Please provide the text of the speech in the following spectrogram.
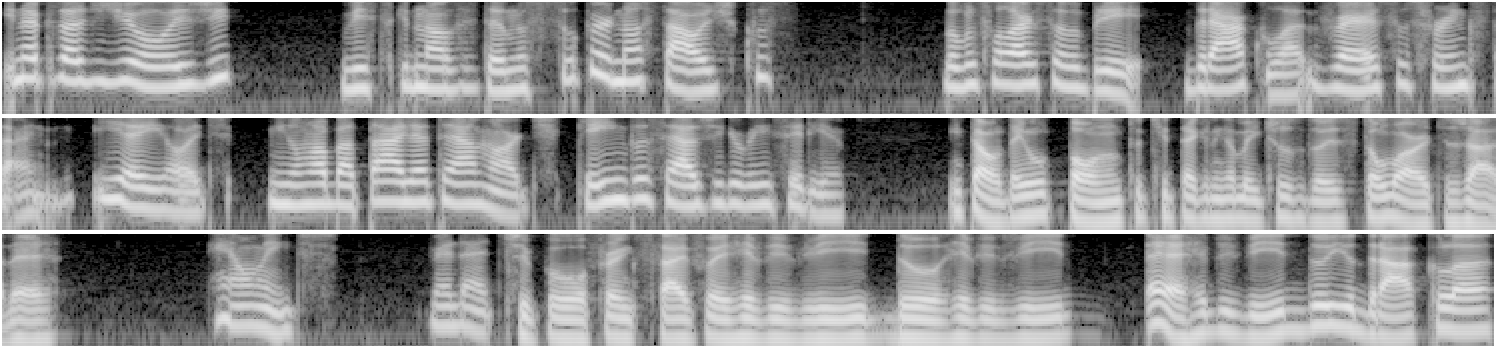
E no episódio de hoje, visto que nós estamos super nostálgicos, vamos falar sobre Drácula versus Frankenstein. E aí, Rod? Em uma batalha até a morte, quem você acha que venceria? Então, tem um ponto que tecnicamente os dois estão mortos já, né? Realmente. Verdade. Tipo, o Frankenstein foi revivido, revivido. É, revivido e o Drácula.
